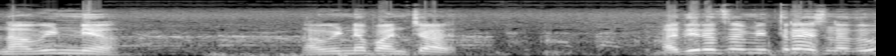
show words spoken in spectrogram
नाविन्य. नाविन्य पांचाळ. अधिराजचा मित्र आहेस ना तू?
